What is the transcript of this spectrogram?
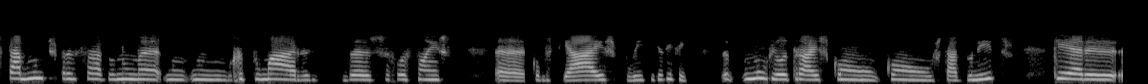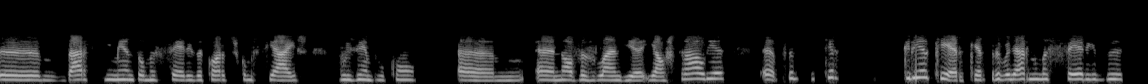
está muito esperançado numa, num, num retomar das relações uh, comerciais, políticas, enfim, multilaterais com, com os Estados Unidos, quer uh, dar seguimento a uma série de acordos comerciais, por exemplo, com uh, a Nova Zelândia e a Austrália, portanto, quer, querer quer, quer trabalhar numa série de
